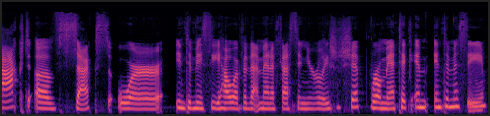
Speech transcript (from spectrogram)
act of sex or intimacy, however that manifests in your relationship, romantic in- intimacy,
